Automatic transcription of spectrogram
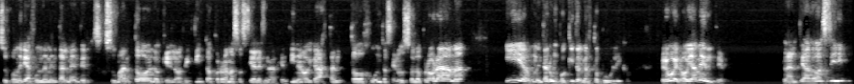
supondría fundamentalmente sumar todo lo que los distintos programas sociales en Argentina hoy gastan todos juntos en un solo programa y aumentar un poquito el gasto público. Pero bueno, obviamente, planteado así,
